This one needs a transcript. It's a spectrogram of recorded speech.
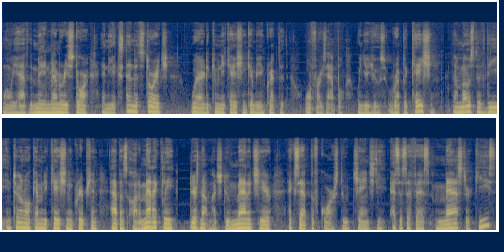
when we have the main memory store and the extended storage where the communication can be encrypted, or for example, when you use replication. Now most of the internal communication encryption happens automatically there's not much to manage here, except of course to change the SSFS master keys,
